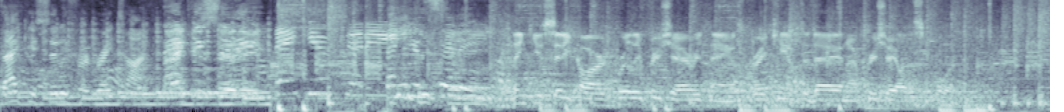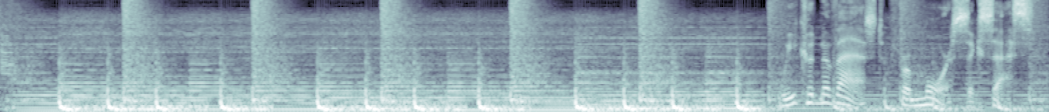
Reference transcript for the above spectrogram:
Thank you, Citi, for a great time. Thank you, Citi. Thank you, Citi. Thank you, Citi. Thank you, Citi Card. Really appreciate everything. It's a great camp today, and I appreciate all the support. We couldn't have asked for more success.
